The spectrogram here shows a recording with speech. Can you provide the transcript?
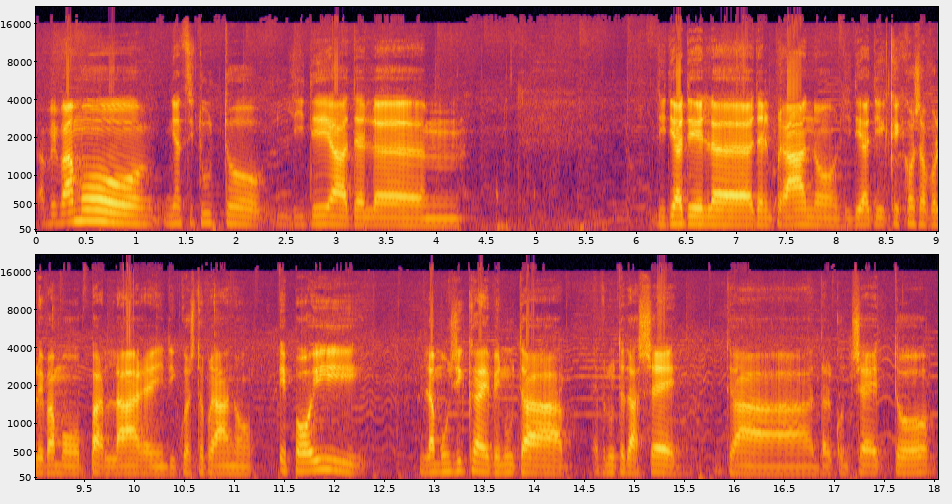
avevamo innanzitutto l'idea del... ehm, l'idea del, del brano, l'idea di che cosa volevamo parlare di questo brano e poi la musica è venuta, è venuta da sé, da- dal concetto.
